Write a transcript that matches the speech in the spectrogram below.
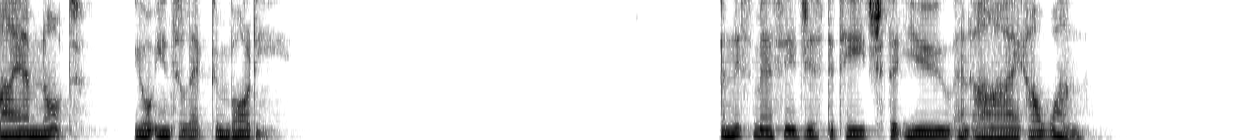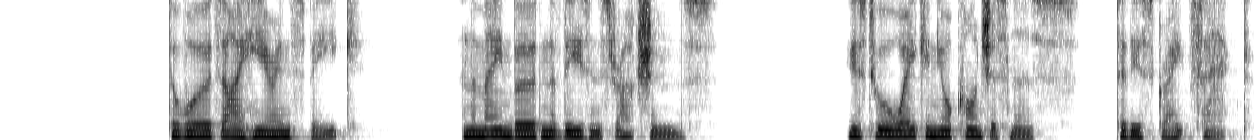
I am not your intellect and body. And this message is to teach that you and I are one. The words I hear and speak, and the main burden of these instructions, is to awaken your consciousness to this great fact.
